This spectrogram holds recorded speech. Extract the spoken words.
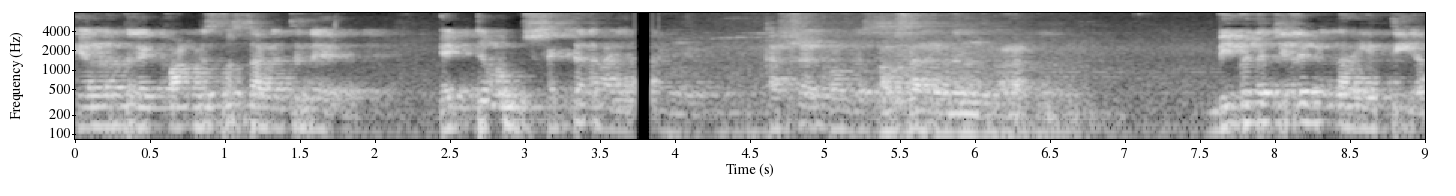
കേരളത്തിലെ കോൺഗ്രസ് പ്രസ്ഥാനത്തിന്റെ ഏറ്റവും ശക്തനായ കർഷക കോൺഗ്രസ് സംസ്ഥാന നേതൃത്വമാണ് വിവിധ ജില്ലകളിലായി എത്തിയ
